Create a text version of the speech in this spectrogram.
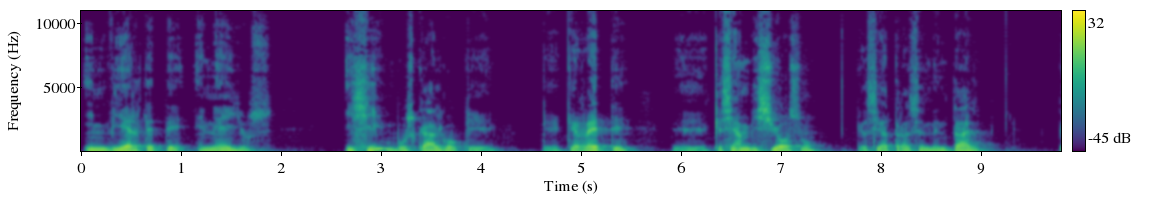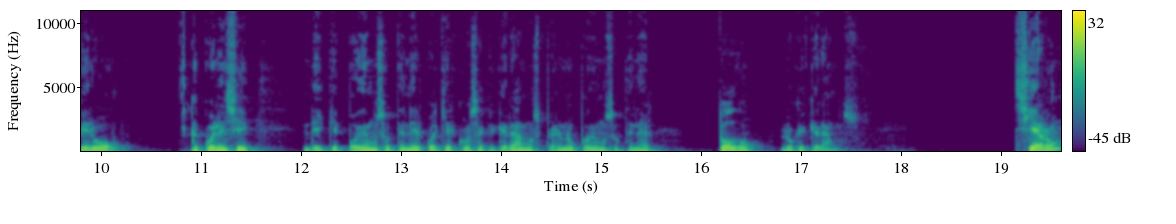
inviértete en ellos y sí, busca algo que, que, rete, eh, que sea ambicioso, que sea trascendental, pero acuérdense, de que podemos obtener cualquier cosa que queramos, pero no podemos obtener todo lo que queramos. Cierro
